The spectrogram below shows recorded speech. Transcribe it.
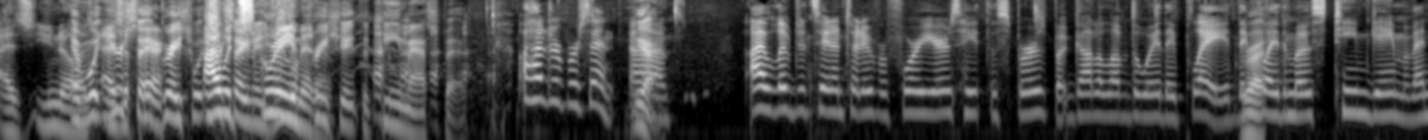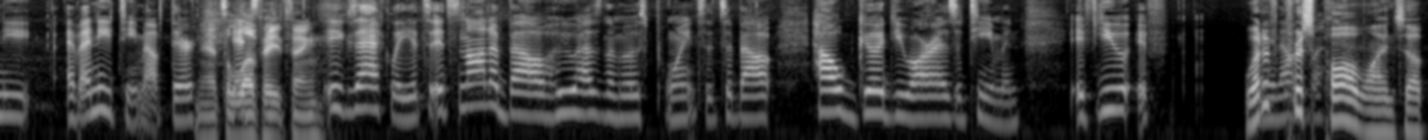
as you know, and what as you're a saying, parent, Grace, what I you're would saying is scream you appreciate the team aspect. Hundred percent. Yeah. Uh, I lived in San Antonio for four years. Hate the Spurs, but gotta love the way they play. They Right. play the most team game of any of any team out there. Yeah, it's a love hate thing. Exactly. It's it's not about who has the most points. It's about how good you are as a team. And if you if What I if mean, that Chris was Paul winds up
